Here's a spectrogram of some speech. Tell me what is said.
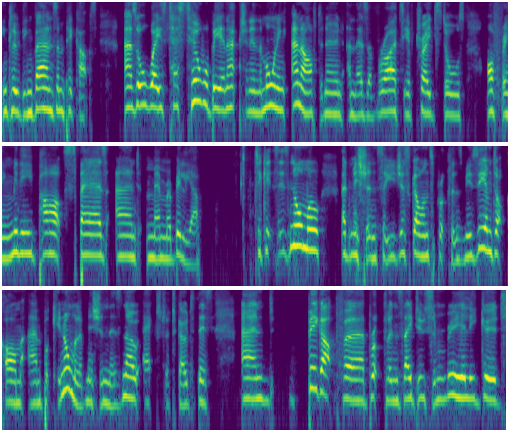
including vans and pickups. As always, Test Hill will be in action in the morning and afternoon, and there's a variety of trade stalls offering mini parts, spares, and memorabilia tickets is normal admission. So you just go on to brooklandsmuseum.com and book your normal admission. There's no extra to go to this. And big up for Brooklands. They do some really good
